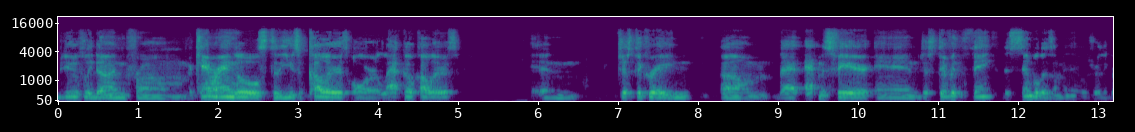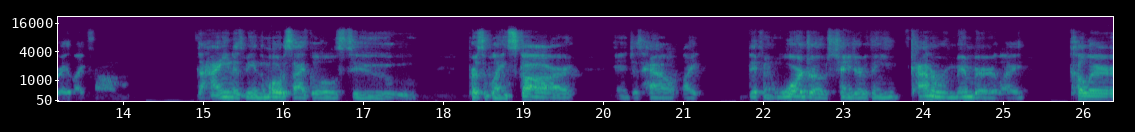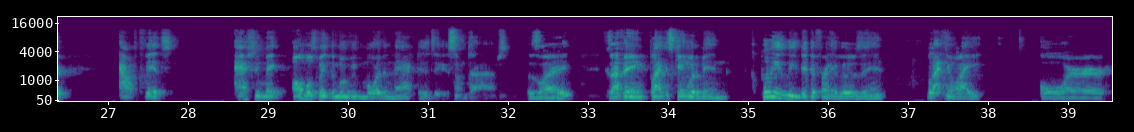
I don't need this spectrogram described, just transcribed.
beautifully done from the camera angles to the use of colors or lack of colors, and just the create um, that atmosphere and just different things. The symbolism in it was really great, like from the hyenas being the motorcycles to person playing Scar, and just how like different wardrobes change everything. You kind of remember like color outfits actually make almost make the movie more than the actors do sometimes. It's like because I think Black is King would have been completely different if it was in black and white or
